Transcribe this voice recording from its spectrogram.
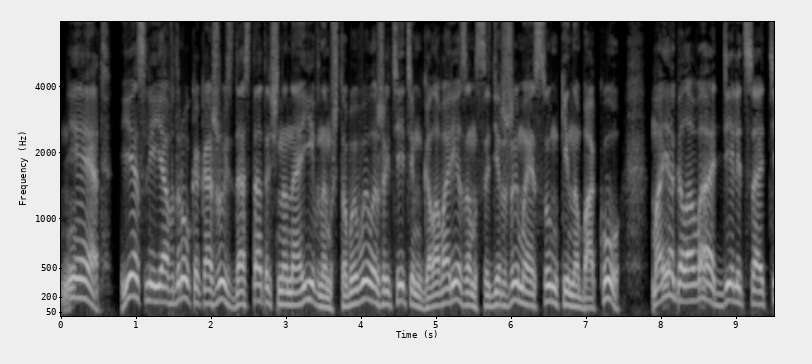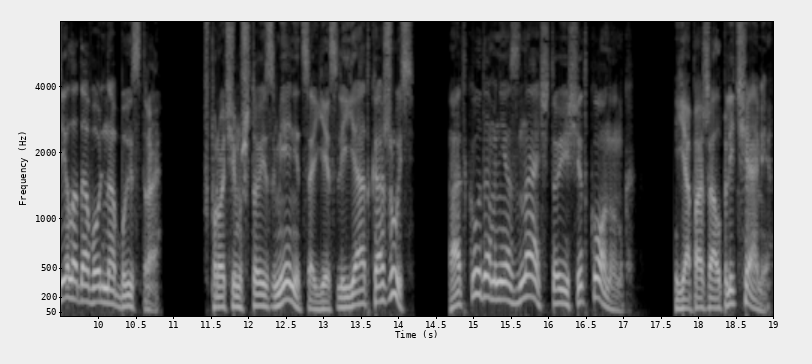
Нет, если я вдруг окажусь достаточно наивным, чтобы выложить этим головорезом содержимое сумки на боку, моя голова отделится от тела довольно быстро. Впрочем, что изменится, если я откажусь? Откуда мне знать, что ищет конунг? Я пожал плечами.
